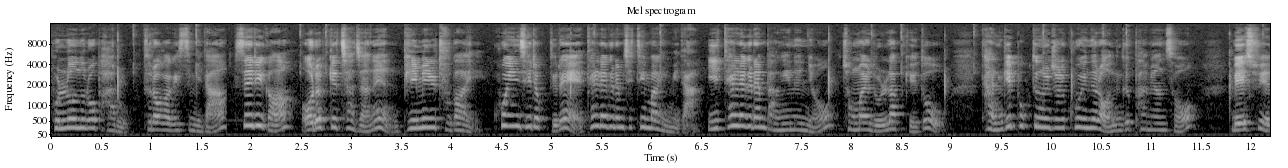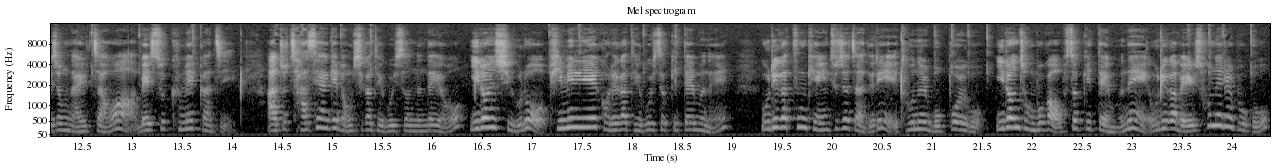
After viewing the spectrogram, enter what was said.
본론으로 바로 들어가겠습니다. 세리가 어렵게 찾아낸 비밀 두바이 코인 세력들의 텔레그램 채팅방입니다. 이 텔레그램 방에는요, 정말 놀랍게도 단기 폭등을 줄 코인을 언급하면서 매수 예정 날짜와 매수 금액까지 아주 자세하게 명시가 되고 있었는데요. 이런 식으로 비밀리에 거래가 되고 있었기 때문에 우리 같은 개인 투자자들이 돈을 못 벌고 이런 정보가 없었기 때문에 우리가 매일 손해를 보고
